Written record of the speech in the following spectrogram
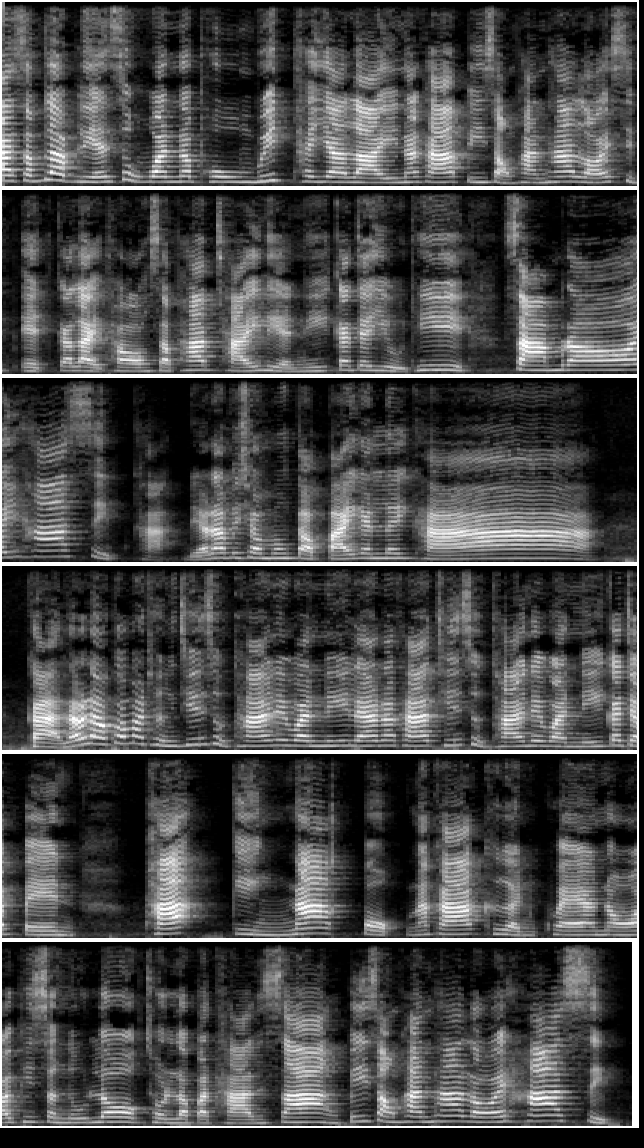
ค่ะสำหรับเหรียญสุวรรณภูมิวิทยาลัยนะคะ ปี 2511 กระไหลทองสภาพใช้เหรียญนี้ก็จะอยู่ที่ 350 ค่ะ เดี๋ยวเราไปชมวงต่อไปกันเลยค่ะ ค่ะ แล้วเราก็มาถึงชิ้นสุดท้ายในวันนี้แล้วนะคะ ชิ้นสุดท้ายในวันนี้ก็จะเป็นพระกิ่งนาคปกนะคะ เขื่อนแควน้อยพิษณุโลกชนรประทานสร้างปี 2550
